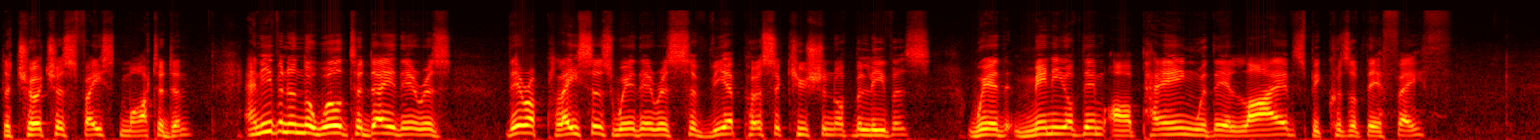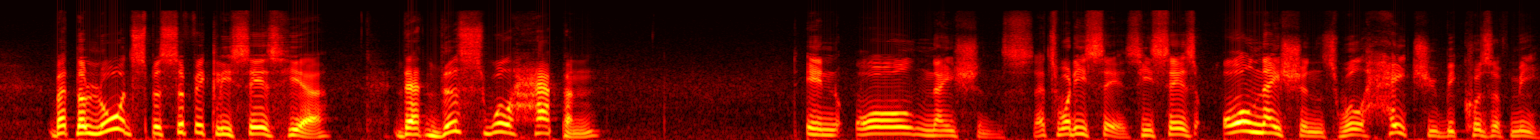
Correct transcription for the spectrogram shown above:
The church has faced martyrdom. And even in the world today, there, is, there are places where there is severe persecution of believers, where many of them are paying with their lives because of their faith. But the Lord specifically says here that this will happen in all nations. That's what he says. He says, All nations will hate you because of me.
